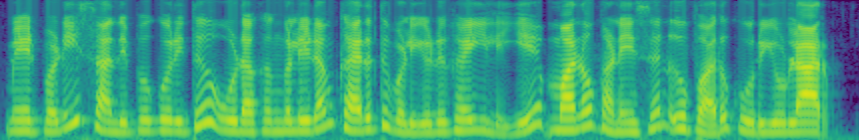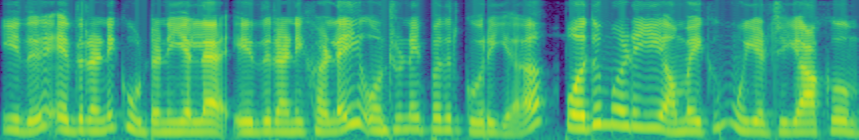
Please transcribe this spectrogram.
மேற்படி சந்திப்பு குறித்து ஊடகங்களிடம் கருத்து வெளியிடுகையிலேயே மனோ கணேசன் இவ்வாறு கூறியுள்ளார். இது எதிரணி கூட்டணியல்ல. எதிரணிகளை ஒன்றிணைப்பதற்குரிய பொதுமொழியை அமைக்கும் முயற்சியாகும்.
